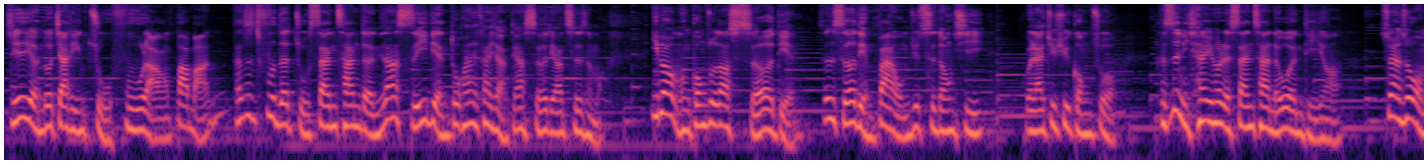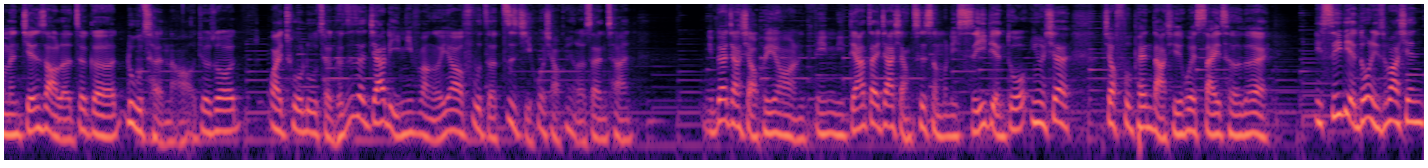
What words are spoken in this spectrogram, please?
其实有很多家庭主妇啦，爸爸他是负责煮三餐的。你知道十一点多，他就开始想，等下十二点要吃什么？一般我们工作到十二点，甚至十二点半，我们去吃东西，回来继续工作。可是你现在又了三餐的问题哦。虽然说我们减少了这个路程啊，就是说外出的路程，可是在家里你反而要负责自己或小朋友的三餐。你不要讲小朋友啊，你你等下在家想吃什么？你十一点多，因为现在叫富 Panda 其实会塞车，对不对？你十一点多，你是不是要先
